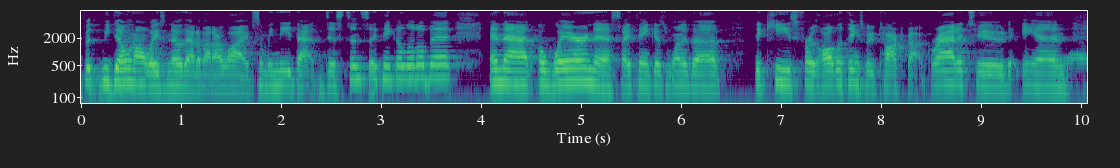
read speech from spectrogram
but we don't always know that about our lives, and we need that distance, I think, a little bit, and that awareness. I think is one of the the keys for all the things we've talked about gratitude and yeah.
